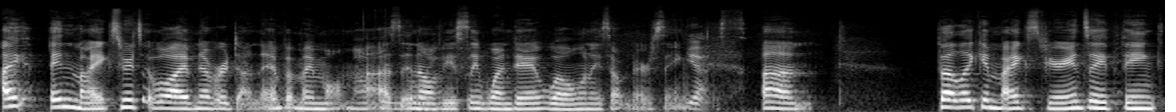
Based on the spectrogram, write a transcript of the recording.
I in my experience, well, I've never done it, but my mom has, and obviously one day I will when I stop nursing. Yes. Um but like in my experience, I think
